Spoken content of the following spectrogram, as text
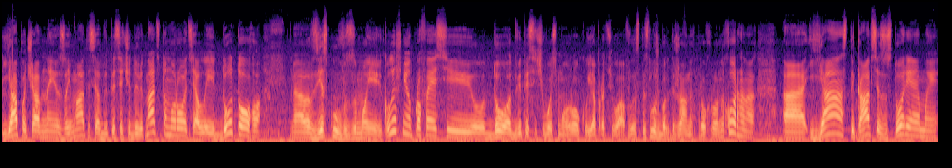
Я почав нею займатися в 2019 році, але і до того, е, в зв'язку з моєю колишньою професією, до 2008 року я працював в спецслужбах державних правоохоронних органах. е, Я стикався з історіями,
